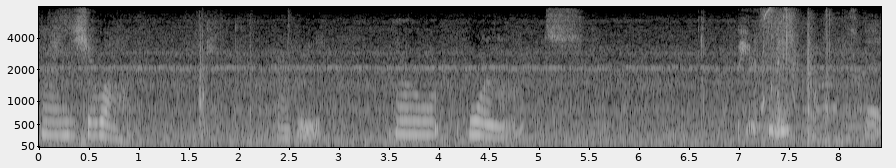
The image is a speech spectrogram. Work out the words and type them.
trying to show off. Are we? No, we're not. But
